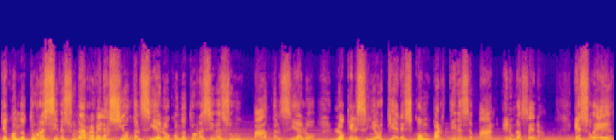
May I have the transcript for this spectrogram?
que cuando tú recibes una revelación del cielo, cuando tú recibes un pan del cielo, lo que el Señor quiere es compartir ese pan en una cena. Eso es,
